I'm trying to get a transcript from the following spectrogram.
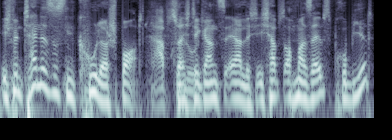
Ich finde Tennis ist ein cooler Sport. Sag ich Absolut. dir ganz ehrlich. Ich habe es auch mal selbst probiert.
